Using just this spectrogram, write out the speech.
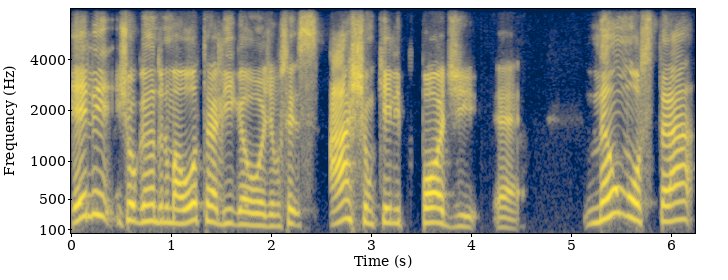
Ele jogando numa outra liga hoje, vocês acham que ele pode é, não mostrar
